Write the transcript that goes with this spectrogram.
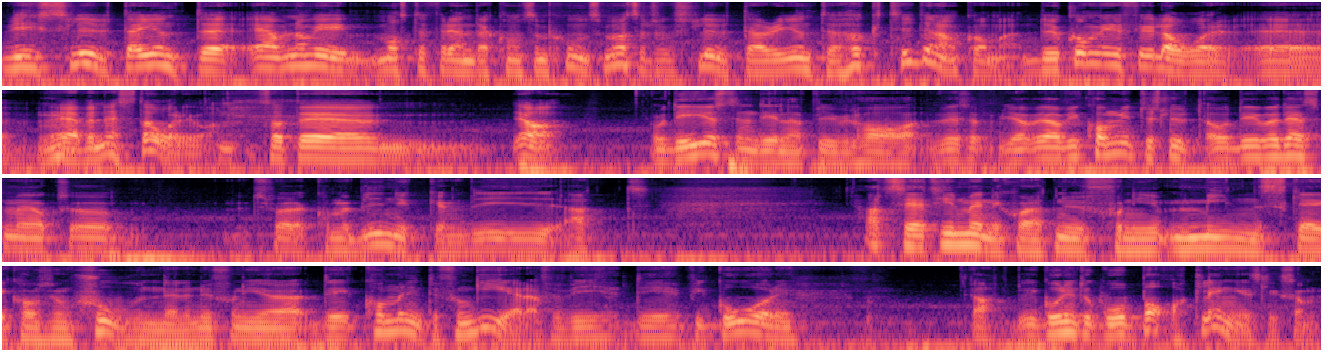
vi slutar ju inte, även om vi måste förändra konsumtionsmönster så slutar ju inte högtiderna att komma. Du kommer ju fylla år eh, mm. även nästa år Johan. Så att det, ja. Och det är just den delen att vi vill ha, ja vi kommer ju inte sluta och det var det som är också tror jag kommer bli nyckeln. Vi, att, att säga till människor att nu får ni minska er konsumtion eller nu får ni göra... Det kommer inte fungera för vi, det, vi går... Ja, det går inte att gå baklänges liksom.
